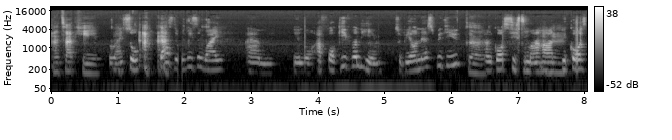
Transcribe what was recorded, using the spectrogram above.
Attack you. Right. So that's the reason why um you know I've forgiven him. To be honest with you, Good. and God sees my heart Mhm. because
